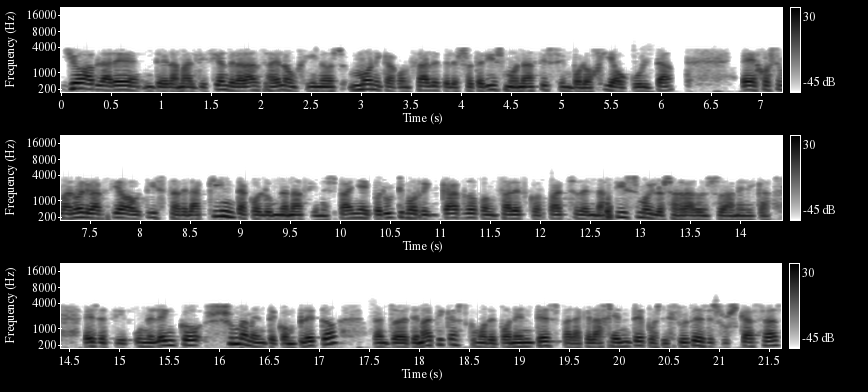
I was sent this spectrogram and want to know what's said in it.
yo hablaré de la maldición de la lanza de Longinos, Mónica González del esoterismo nazi, simbología oculta, eh, José Manuel García Bautista de la quinta columna nazi en España y por último Ricardo González Corpacho del nazismo y lo sagrado en Sudamérica. Es decir, un elenco sumamente completo, tanto de temáticas como de ponentes, para que la gente pues disfrute desde sus casas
